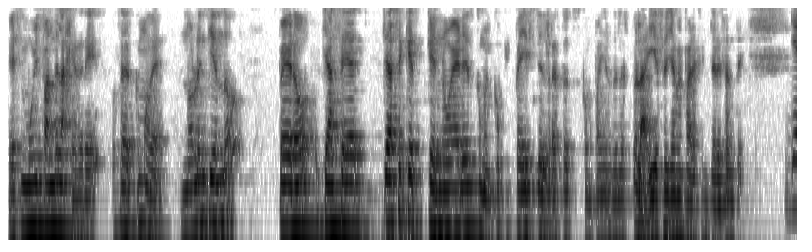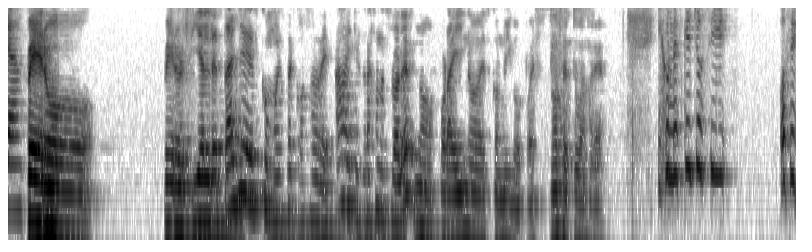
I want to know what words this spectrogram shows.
es muy fan del ajedrez, o sea, es como de, no lo entiendo, pero ya sé, ya sé que, que no eres como el copy-paste del resto de tus compañeros de la escuela, y eso ya me parece interesante. Ya. Pero, pero si el detalle es como esta cosa de, ay, te trajo unas flores, no, por ahí no es conmigo, pues, no sé tú, Andrea. Híjole, es que yo sí, o sea,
